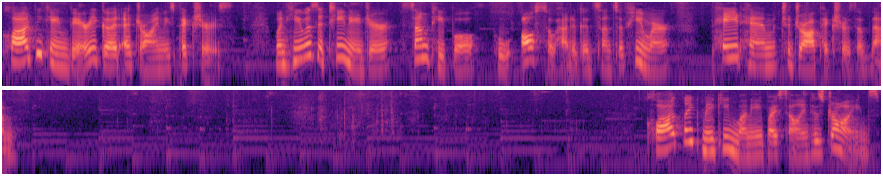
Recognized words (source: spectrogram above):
Claude became very good at drawing these pictures. When he was a teenager, some people, who also had a good sense of humor, paid him to draw pictures of them. Claude liked making money by selling his drawings.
